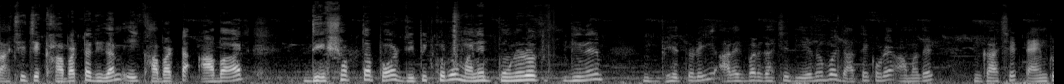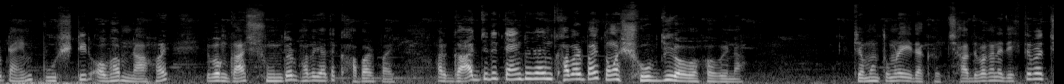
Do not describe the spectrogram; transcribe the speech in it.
গাছে যে খাবারটা দিলাম, এই খাবারটা আবার দেড় সপ্তাহ পর রিপিট করব। মানে পনেরো দিনের ভেতরেই আরেকবার গাছে দিয়ে দেবো, যাতে করে আমাদের গাছে টাইম টু টাইম পুষ্টির অভাব না হয় এবং গাছ সুন্দরভাবে যাতে খাবার পায়। আর গাছ যদি টাইম টু টাইম খাবার পায়, তোমার সবজির অভাব হবে না। যেমন তোমরা এই দেখো, ছাদ বাগানে দেখতে পাচ্ছ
